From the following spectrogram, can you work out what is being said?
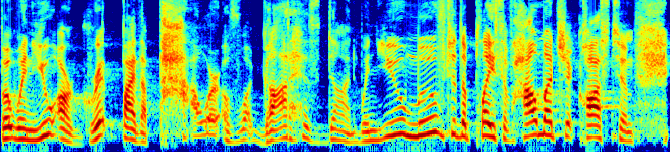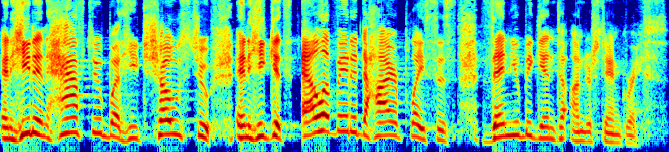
But when you are gripped by the power of what God has done, when you move to the place of how much it cost him, and he didn't have to, but he chose to, and he gets elevated to higher places, then you begin to understand grace.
